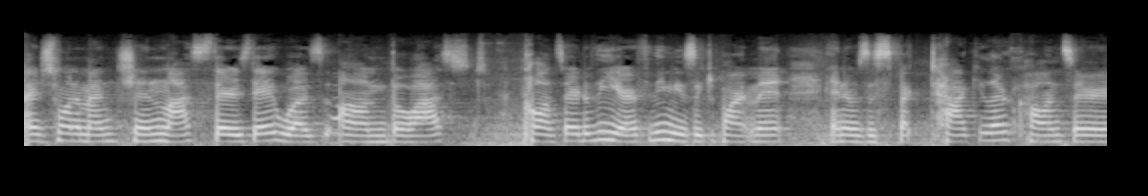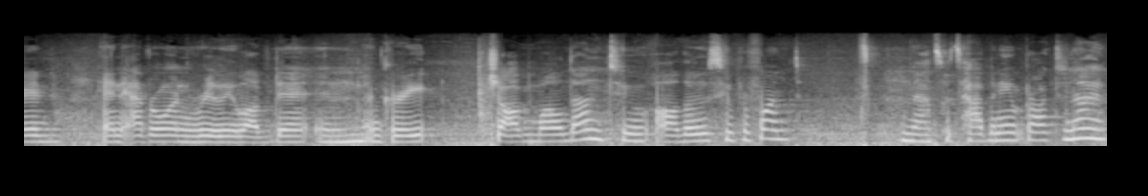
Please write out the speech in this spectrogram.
I just want to mention last Thursday was um, the last concert of the year for the music department, and it was a spectacular concert, and everyone really loved it, and a great job well done to all those who performed. And that's what's happening at Brockton High.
